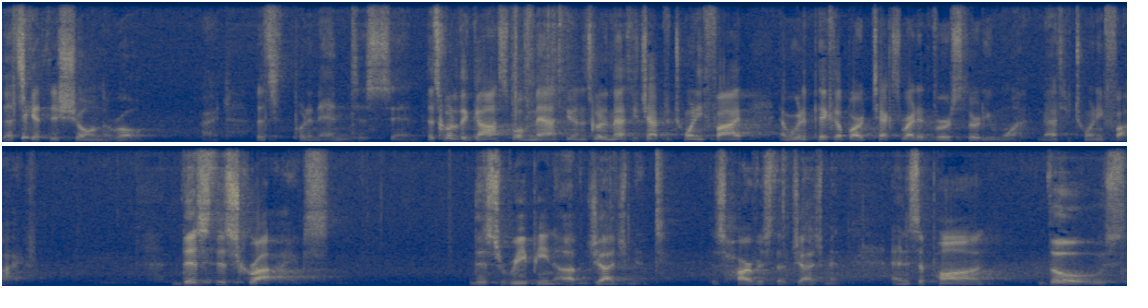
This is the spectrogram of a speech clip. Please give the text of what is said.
Let's get this show on the road. Right? Let's put an end to sin. Let's go to the Gospel of Matthew, and let's go to Matthew chapter 25, and we're going to pick up our text right at verse 31. Matthew 25. This describes this reaping of judgment, this harvest of judgment, and it's upon those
